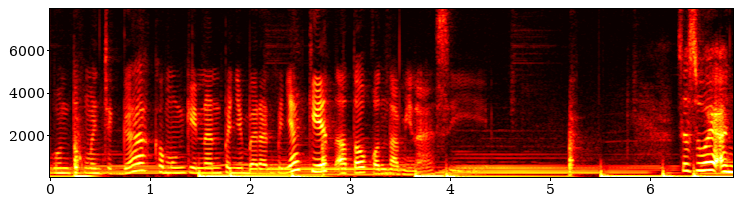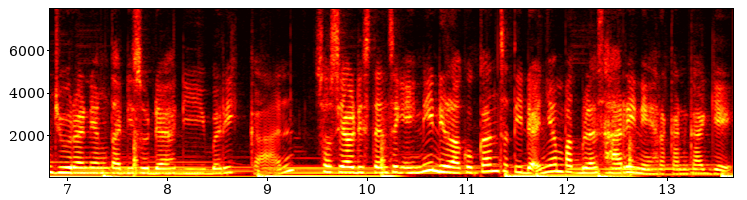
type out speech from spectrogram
untuk mencegah kemungkinan penyebaran penyakit atau kontaminasi. Sesuai anjuran yang tadi sudah diberikan, social distancing ini dilakukan setidaknya 14 hari nih rekan KG.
